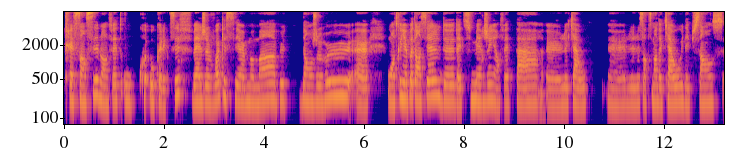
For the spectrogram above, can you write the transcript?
très sensible en fait au, collectif, ben je vois que c'est un moment un peu dangereux euh, ou en tout cas il y a un potentiel d'être submergé en fait par euh, le chaos, le, sentiment de chaos et d'impuissance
